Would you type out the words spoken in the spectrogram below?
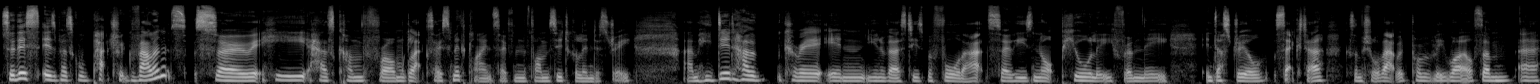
So this is a person called Patrick Vallance. So he has come from GlaxoSmithKline, so from the pharmaceutical industry. Um, he did have a career in universities before that, so he's not purely from the industrial sector, because I'm sure that would probably rile some uh,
